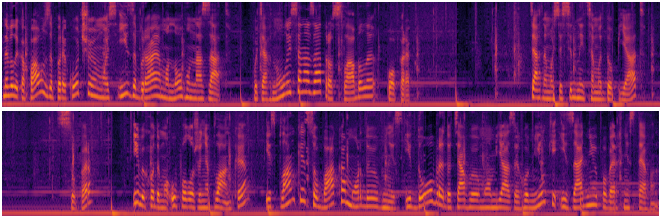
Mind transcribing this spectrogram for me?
Невелика пауза, перекочуємось і забираємо ногу назад. Потягнулися назад, розслабили поперек. Тягнемося сідницями до п'ят. Супер. І виходимо у положення планки. Із планки собака мордою вниз. І добре дотягуємо м'язи гомілки і задньої поверхні стегон.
